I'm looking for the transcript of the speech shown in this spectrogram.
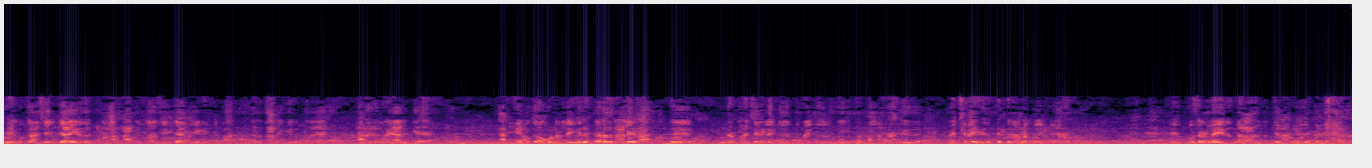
திமுக செஞ்சா எதிர்க்கணும் அதிமுக செஞ்சா வேடிக்கை பார்க்கணுங்கிறது தான் இருக்கிற அணுகுமுறையா இருக்கு. அதிமுக கூட்டணியில் இருக்கிறதுனாலே நாங்க வந்து இந்த பிரச்சனைகளுக்கு துணை பெறும் நடத்தமா நாங்க இது பிரச்சனை இருந்துட்டு தானே போய் பேசணும். என் கூட்டணியில் இருந்தாலும் அதை பத்தி நாங்க உறுப்பினர்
